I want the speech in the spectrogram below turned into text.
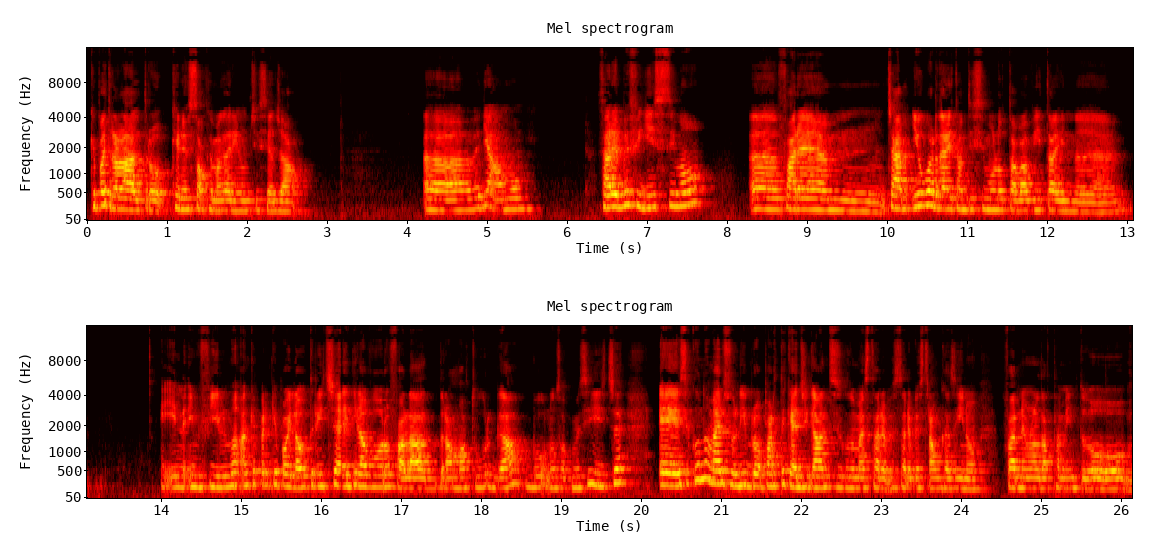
Che poi tra l'altro, che ne so che magari non ci sia già. Uh, vediamo. Sarebbe fighissimo uh, fare... Um, cioè, io guarderei tantissimo l'ottava vita in... in, in, film, anche perché poi l'autrice di lavoro fa la drammaturga, boh, non so come si dice, e secondo me il suo libro, a parte che è gigante, secondo me sarebbe, sarebbe stra un casino farne un adattamento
